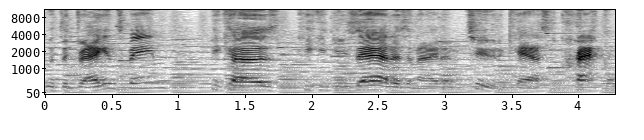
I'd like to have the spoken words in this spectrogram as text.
with the Dragon's Bane, because he could use that as an item too to cast Crackle.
